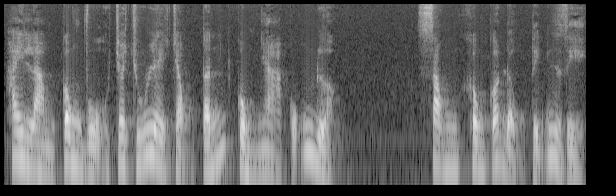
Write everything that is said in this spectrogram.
hay làm công vụ cho chú Lê Trọng Tấn cùng nhà cũng được. Xong không có động tĩnh gì.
